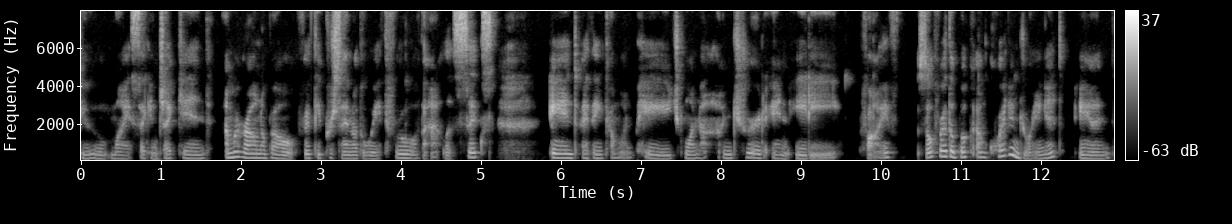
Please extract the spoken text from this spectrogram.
to my second check-in. I'm around about 50% of the way through of the Atlas 6 and I think I'm on page 185. So far the book, I'm quite enjoying it and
